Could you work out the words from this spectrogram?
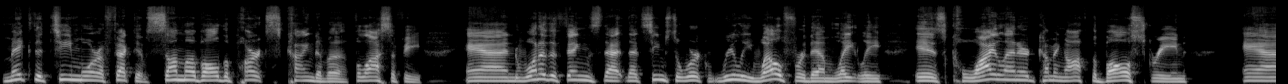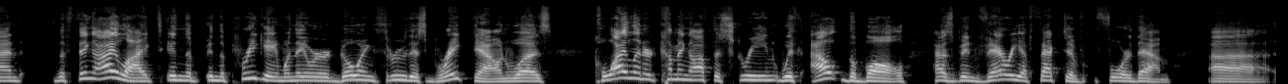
make the team more effective. Sum of all the parts kind of a philosophy. And one of the things that that seems to work really well for them lately is Kawhi Leonard coming off the ball screen. And the thing I liked in the in the pregame when they were going through this breakdown was Kawhi Leonard coming off the screen without the ball has been very effective for them. Uh,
